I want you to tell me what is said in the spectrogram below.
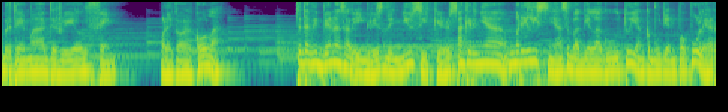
bertema The Real Thing oleh Coca-Cola. Tetapi band asal Inggris The New Seekers akhirnya merilisnya sebagai lagu utuh yang kemudian populer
